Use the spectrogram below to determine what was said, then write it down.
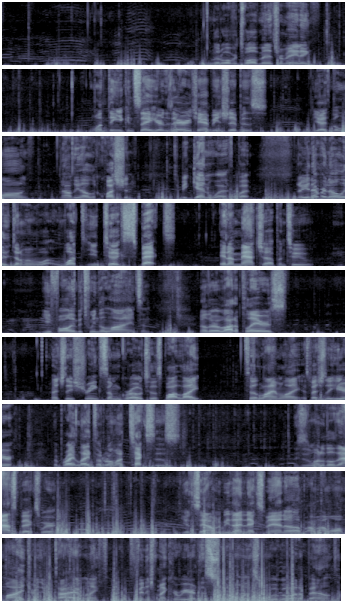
a little over 12 minutes remaining one thing you can say here in this area championship is you guys belong. I don't think that was a question to begin with, but you, know, you never know, ladies and gentlemen, what, what you, to expect in a matchup until you fall in between the lines. And you know, there are a lot of players eventually shrink, some grow to the spotlight, to the limelight, especially here, the bright lights of Roma, Texas. This is one of those aspects where you have to say, I'm going to be that next man up. I'm, i want my jersey retired when I finish my career at this school, and so we'll go out of bounds.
